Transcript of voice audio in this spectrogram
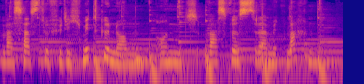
Was hast du für dich mitgenommen und was wirst du damit machen?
